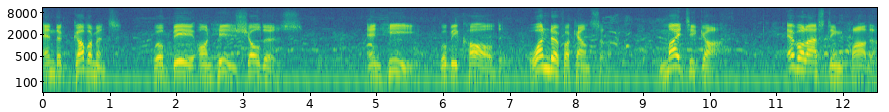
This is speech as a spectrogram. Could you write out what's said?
and the government will be on his shoulders, and he will be called Wonderful Counselor, Mighty God, Everlasting Father,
